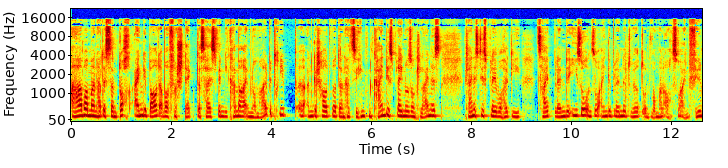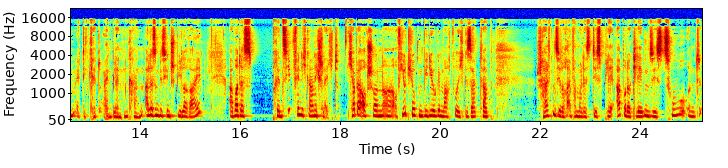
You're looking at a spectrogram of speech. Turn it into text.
Aber man hat es dann doch eingebaut, aber versteckt. Das heißt, wenn die Kamera im Normalbetrieb äh, angeschaut wird, dann hat sie hinten kein Display, nur so ein kleines, kleines Display, wo halt die Zeitblende ISO und so eingeblendet wird und wo man auch so ein Filmetikett einblenden kann. Alles ein bisschen Spielerei. Aber das Prinzip finde ich gar nicht schlecht. Ich habe ja auch schon äh, auf YouTube ein Video gemacht, wo ich gesagt habe, schalten Sie doch einfach mal das Display ab oder kleben Sie es zu und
